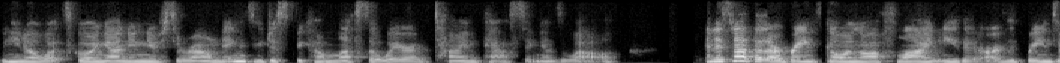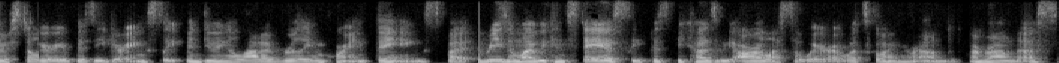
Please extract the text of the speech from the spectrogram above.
you know what's going on in your surroundings you just become less aware of time passing as well. And it's not that our brains going offline either. Our brains are still very busy during sleep and doing a lot of really important things. But the reason why we can stay asleep is because we are less aware of what's going around around us.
